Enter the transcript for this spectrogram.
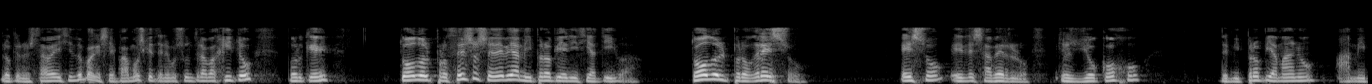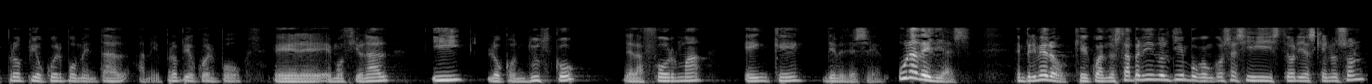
lo que nos estaba diciendo para que sepamos que tenemos un trabajito porque todo el proceso se debe a mi propia iniciativa. Todo el progreso Eso he de saberlo. Entonces yo cojo de mi propia mano a mi propio cuerpo mental, a mi propio cuerpo eh, emocional y lo conduzco de la forma en que debe de ser. Una de ellas, en primero, que cuando está perdiendo el tiempo con cosas y historias que no son,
